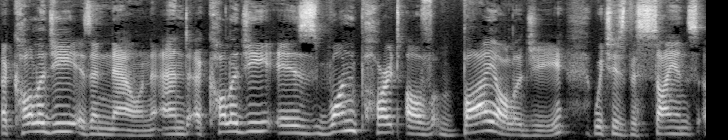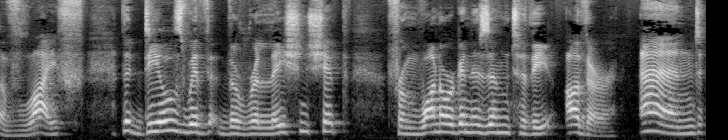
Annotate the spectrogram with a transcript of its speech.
Ecology is a noun, and ecology is one part of biology, which is the science of life, that deals with the relationship from one organism to the other and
